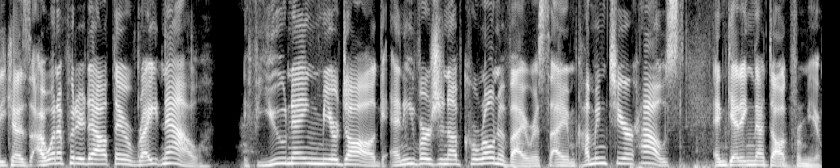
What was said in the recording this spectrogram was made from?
Because I want to put it out there right now. If you name your dog any version of coronavirus, I am coming to your house and getting that dog from you.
